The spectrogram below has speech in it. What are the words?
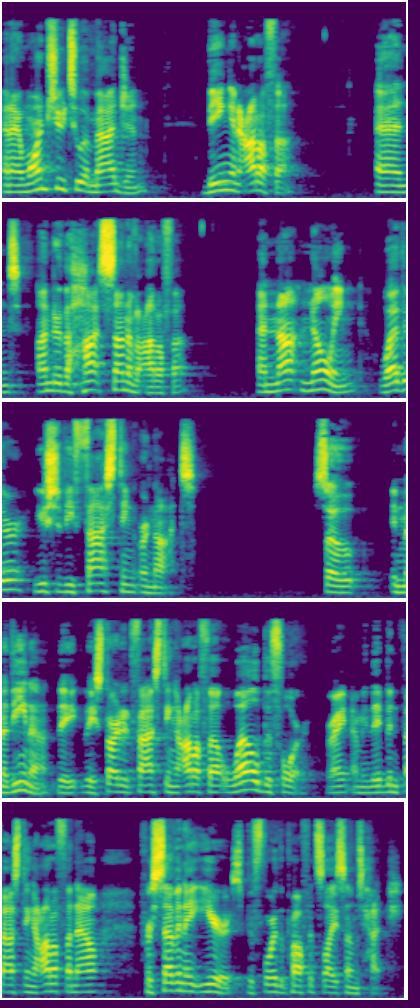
And I want you to imagine being in Arafah and under the hot sun of Arafah and not knowing whether you should be fasting or not. So in Medina, they, they started fasting Arafah well before, right? I mean, they've been fasting Arafah now for seven, eight years before the Prophet Prophet's Hajj.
